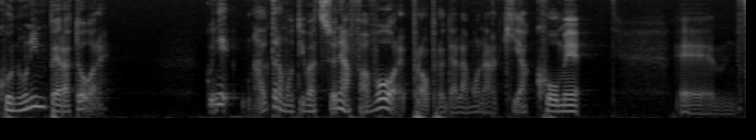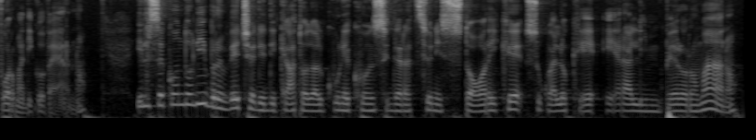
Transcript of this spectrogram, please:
con un imperatore. Quindi un'altra motivazione a favore proprio della monarchia come eh, forma di governo. Il secondo libro invece è dedicato ad alcune considerazioni storiche su quello che era l'impero romano,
